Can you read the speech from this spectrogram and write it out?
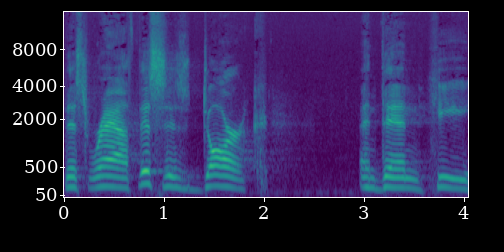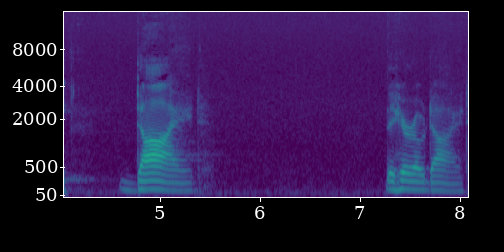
this wrath. This is dark. And then he died. The hero died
